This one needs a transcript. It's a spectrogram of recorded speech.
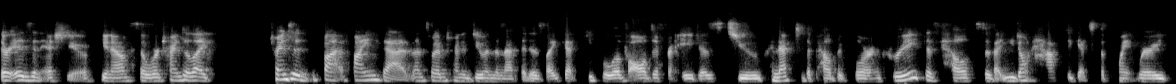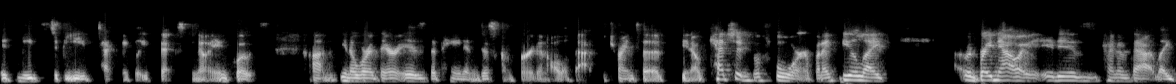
there is an issue, you know? So we're trying to like, trying to fi- find that. That's what I'm trying to do in the method is like get people of all different ages to connect to the pelvic floor and create this health so that you don't have to get to the point where it needs to be technically fixed, you know, in quotes. Um, you know, where there is the pain and discomfort and all of that. So trying to, you know, catch it before. But I feel like right now it is kind of that like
